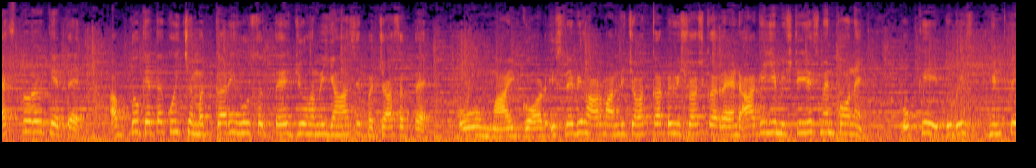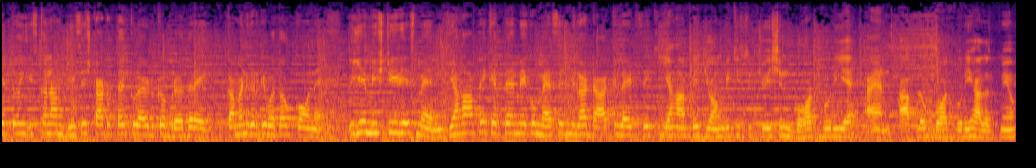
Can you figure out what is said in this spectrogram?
एक्सप्लोरर कहते हैं, अब तो कहता है, कोई चमत्कार ही हो सकता है जो हमें यहाँ से बचा सकता है। ओ माई गॉड इसने भी हार मान ली, चमत्कार पे विश्वास कर रहा है। एंड आगे ये मिस्टीरियस मैन कौन है? ओके तो भाई हिंट पे तो इसका नाम बी से स्टार्ट होता है क्लाउड का ब्रदर है। कमेंट करके बताओ कौन है। तो ये मिस्टीरियस मैन यहाँ पे कहते हैं, मेरे को मैसेज मिला डार्क लाइट से कि यहाँ पे जॉम्बी की सिचुएशन बहुत बुरी है एंड आप लोग बहुत बुरी हालत में हो।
